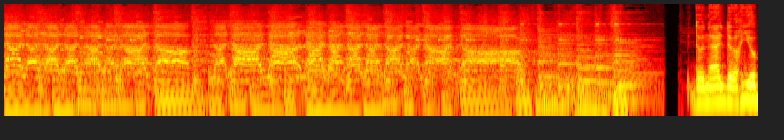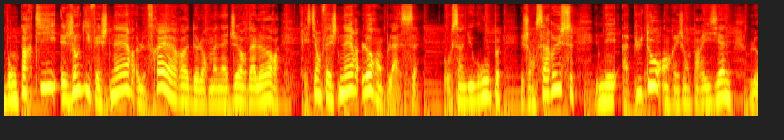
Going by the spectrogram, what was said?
la la la la la la la la la la la la la la Donald Riobon parti, Jean-Guy Fechner, le frère de leur manager d'alors, Christian Fechner, le remplace. Au sein du groupe, Jean Sarus, né à Puteaux en région parisienne le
